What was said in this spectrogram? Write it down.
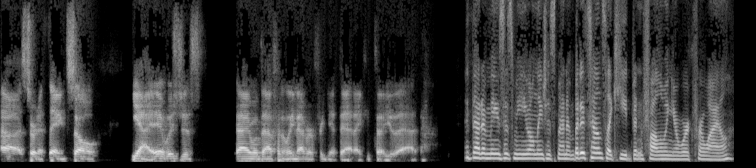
uh, sort of thing. So yeah, it was just I will definitely never forget that. I can tell you that. That amazes me. You only just met him, but it sounds like he'd been following your work for a while.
